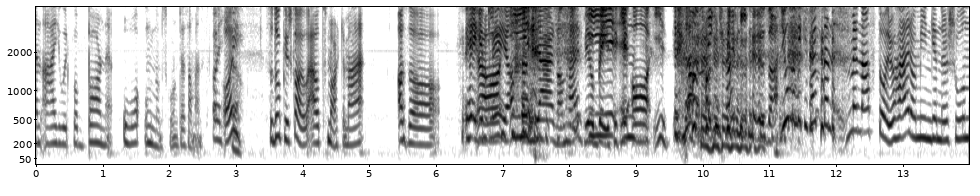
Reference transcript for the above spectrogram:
enn jeg gjorde på barne- og ungdomsskolen til sammen. Oi. Oi. Så dere skal jo outsmarte meg altså Egentlig, ja. I hjernene her. Vi er jo basically en- AI. Ja. Jo, men ikke sant? Men, men jeg står jo her, og min generasjon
